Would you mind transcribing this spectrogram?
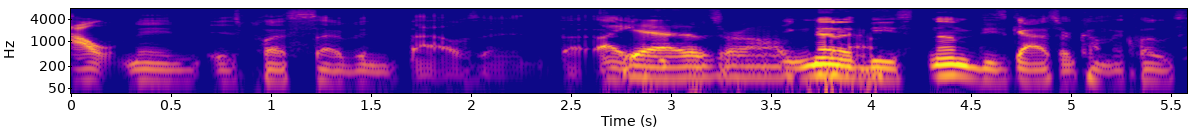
Outman is plus seven thousand. Like, yeah, those are all. like, none yeah. of these, none of these guys are coming close.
